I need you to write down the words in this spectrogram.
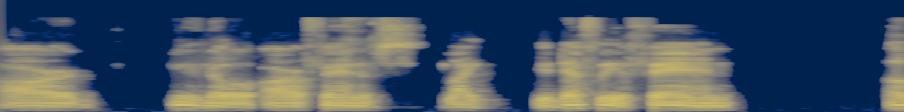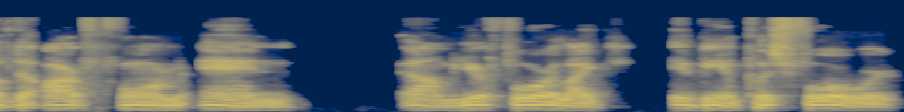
are you know are a fan of like you're definitely a fan of the art form and um you're for like it being pushed forward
